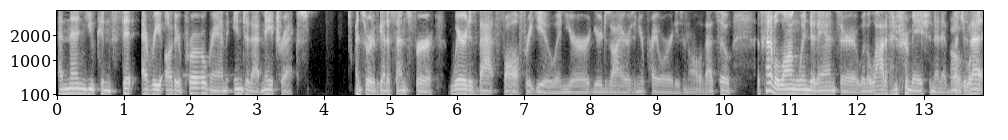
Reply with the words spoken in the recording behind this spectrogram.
and then you can fit every other program into that matrix and sort of get a sense for where does that fall for you and your your desires and your priorities and all of that so that's kind of a long-winded answer with a lot of information in it but does that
